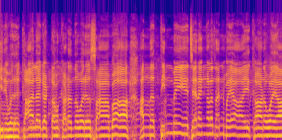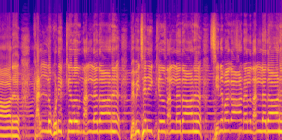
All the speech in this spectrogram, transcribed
ഇനി ഒരു കാലഘട്ടം കടന്നു ഒരു സാബ അന്ന് തിന്മയെ ജനങ്ങൾ നന്മയായി കാണുകയാണ്. കല്ല് കുടിക്കുന്നത് നല്ലതാണ് വ്യഭിചരിക്കുന്നത് നല്ലതാണ് സിനിമ കാണൽ നല്ലതാണ്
